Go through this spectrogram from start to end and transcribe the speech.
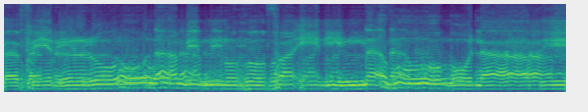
তাফিররুনা মিনহু ফাইন্নাহু মুলাকীকুম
